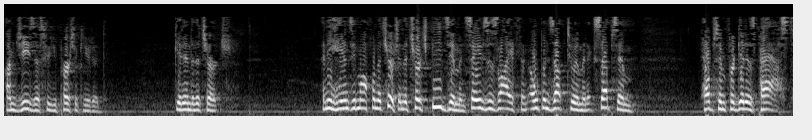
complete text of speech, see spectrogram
I'm Jesus who you persecuted. Get into the church. And he hands him off on the church. And the church feeds him and saves his life and opens up to him and accepts him, helps him forget his past.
